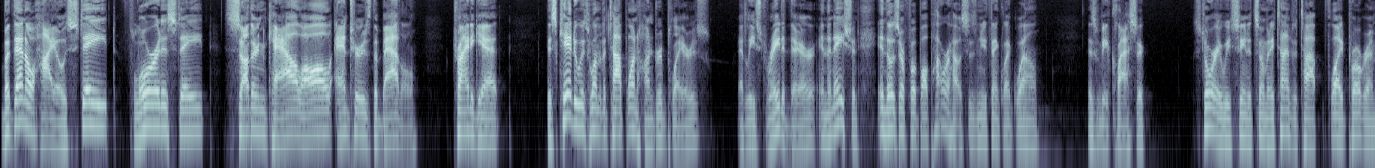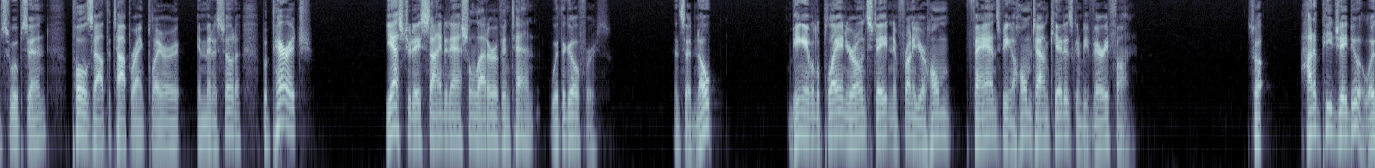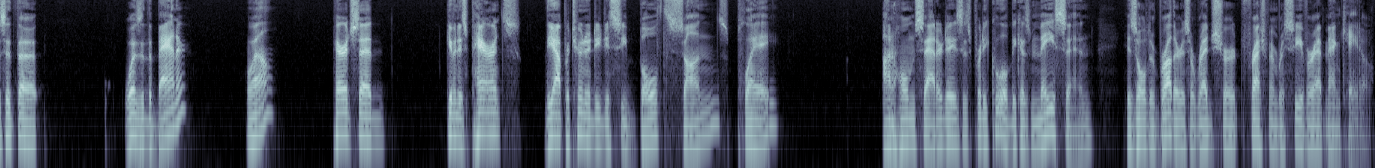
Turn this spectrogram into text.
But then Ohio State, Florida State, Southern Cal all enters the battle trying to get this kid who is one of the top 100 players, at least rated there in the nation. And those are football powerhouses. And you think, like, well, this would be a classic story. We've seen it so many times. A top flight program swoops in, pulls out the top ranked player in Minnesota. But Perich yesterday signed a national letter of intent with the Gophers and said, nope. Being able to play in your own state and in front of your home fans, being a hometown kid is going to be very fun. So, how did PJ do it? Was it the was it the banner? Well, Perich said, given his parents the opportunity to see both sons play on home Saturdays is pretty cool because Mason, his older brother, is a redshirt freshman receiver at Mankato.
